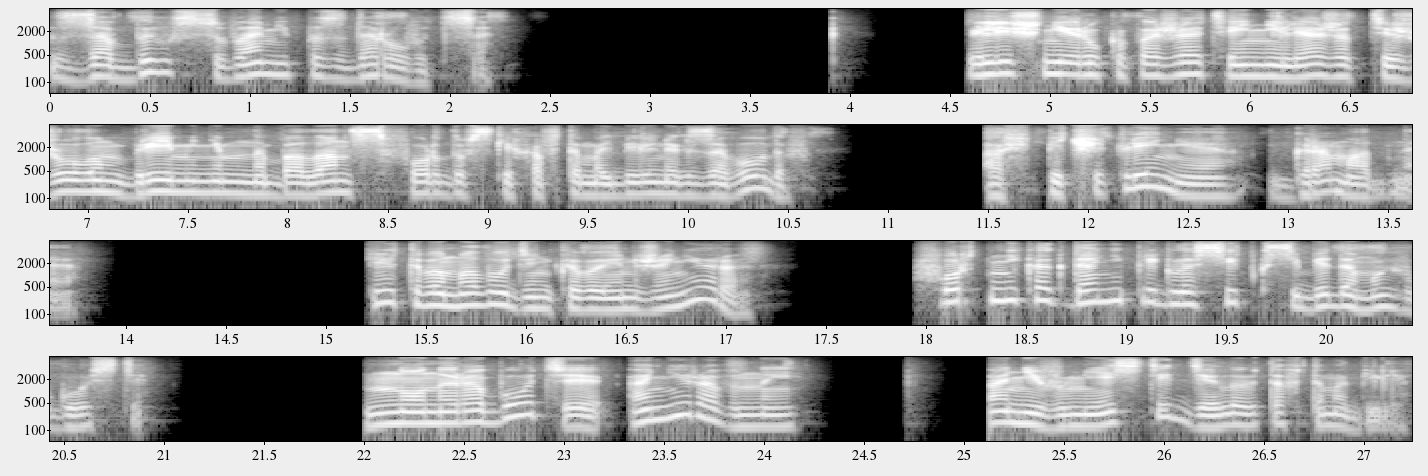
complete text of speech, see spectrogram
забыл с вами поздороваться. Лишнее рукопожатие не ляжет тяжелым бременем на баланс фордовских автомобильных заводов, а впечатление громадное. Этого молоденького инженера Форд никогда не пригласит к себе домой в гости. Но на работе они равны. Они вместе делают автомобили.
